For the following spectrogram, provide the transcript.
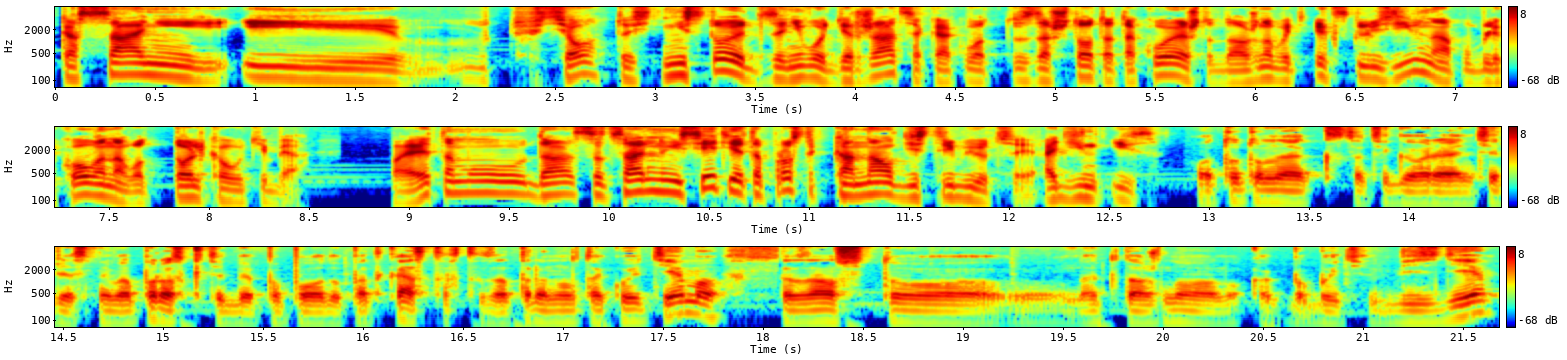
касаний и все. То есть не стоит за него держаться, как вот за что-то такое, что должно быть эксклюзивно опубликовано вот только у тебя. Поэтому, да, социальные сети это просто канал дистрибьюции, один из. Вот тут у меня, кстати говоря, интересный вопрос к тебе по поводу подкастов. Ты затронул такую тему, сказал, что это должно ну, как бы быть везде.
